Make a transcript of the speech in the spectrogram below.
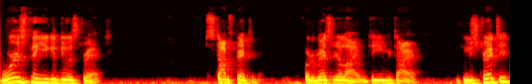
worst thing you can do is stretch. Stop stretching for the rest of your life until you retire. If you stretch it,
